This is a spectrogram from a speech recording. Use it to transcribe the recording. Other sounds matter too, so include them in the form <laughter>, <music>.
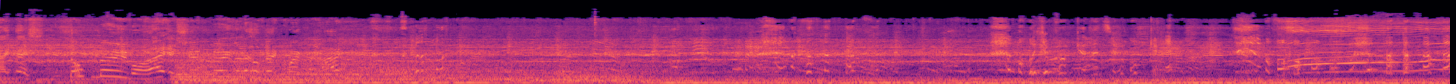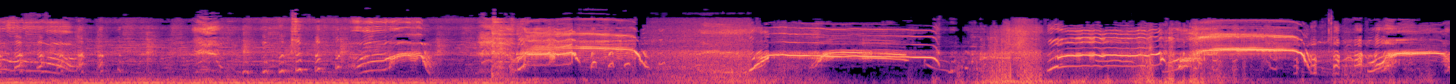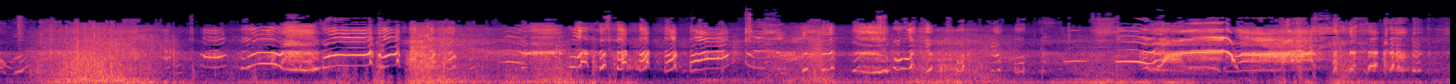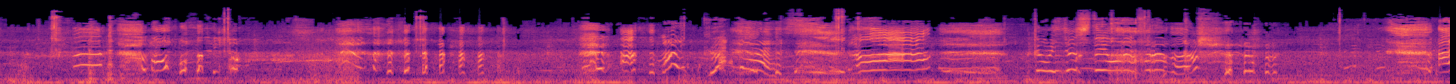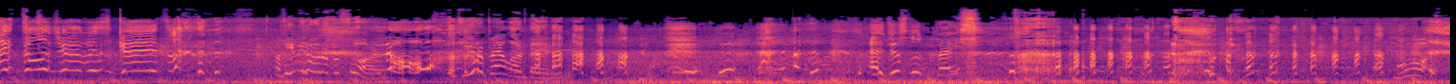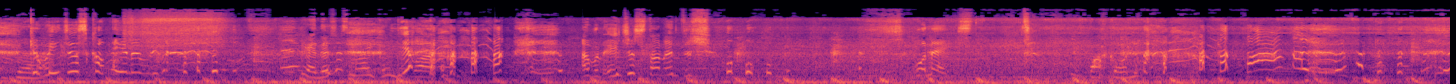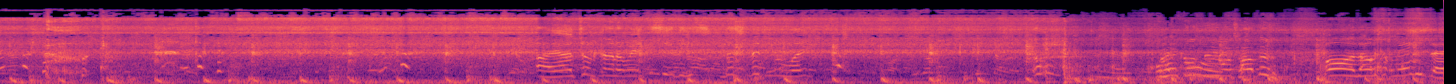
like this. Don't move, all right? It should move a little bit quicker, right? <laughs> oh, you're not gonna do okay. Ah! We stay on it forever? I told you it was good. Have you been on it before? no, You're a better then. <laughs> it just looked nice. What? Can we just come here every Yeah, this is my kind of flat. I mean, it just started to show. Back on. I actually can't wait to see these, this video like. Right, go see what's happening. Oh, that was amazing.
